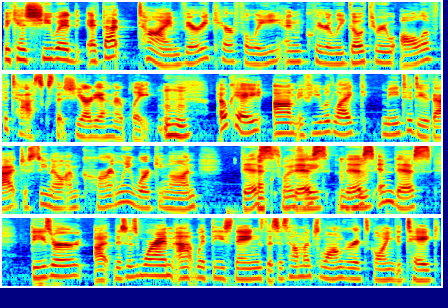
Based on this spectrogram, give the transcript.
because she would at that time very carefully and clearly go through all of the tasks that she already had on her plate. Okay um, if you would like me to do that just so you know i'm currently working on this XYZ. this this and this. These are uh, this is where i'm at with these things. This is how much longer it's going to take.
